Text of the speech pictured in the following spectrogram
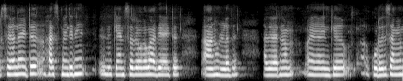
കുറച്ച് കാലമായിട്ട് ഹസ്ബൻഡിന് ക്യാൻസർ രോഗബാധയായിട്ട് ആണുള്ളത്. അത് കാരണം എനിക്ക് കൂടുതൽ സമയം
